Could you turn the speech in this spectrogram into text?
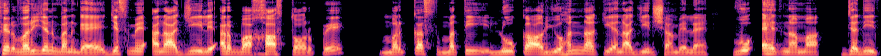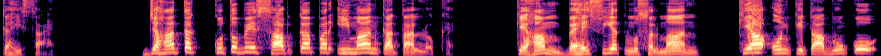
फिर वर्जन बन गए, जिसमें अनाजील अरबा ख़ास तौर पर मरकस, मती, लूका और योहन्ना की अनाजील शामिल हैं। वो अहदनामा जदीद का हिस्सा है। जहाँ तक कुतुब सबका पर ईमान का ताल्लुक है कि हम बहसीत मुसलमान क्या उन किताबों को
